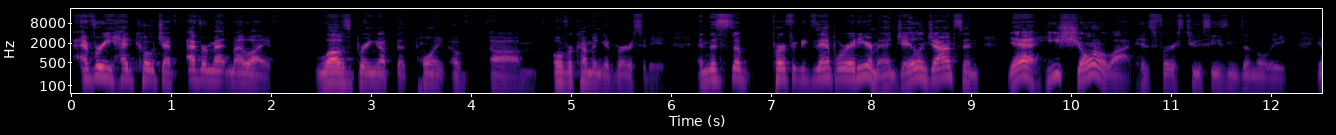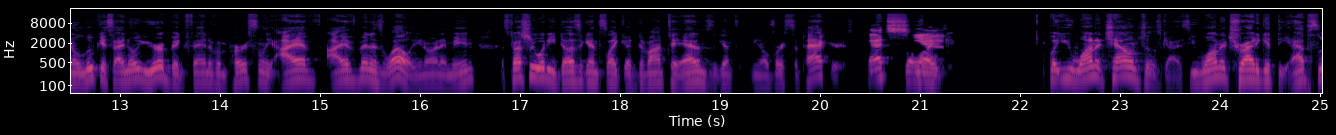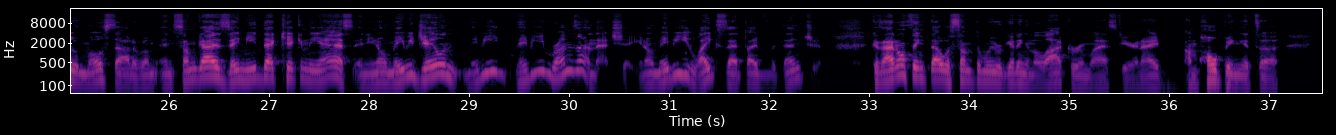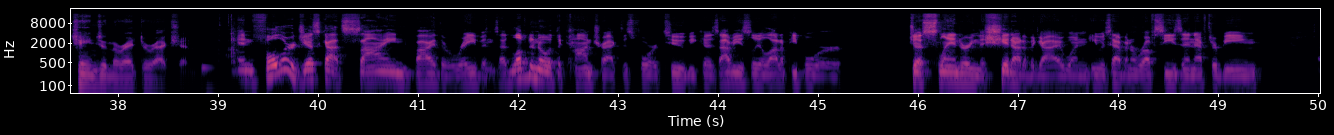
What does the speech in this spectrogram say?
every head coach I've ever met in my life loves bringing up that point of um, overcoming adversity. And this is a perfect example right here, man. Jaylon Johnson, yeah, he's shown a lot his first two seasons in the league. You know, Lucas, I know you're a big fan of him personally. I have I have been as well, you know what I mean? Especially what he does against like a Davante Adams against, you know, versus the Packers. That's yeah. like but you want to challenge those guys. You want to try to get the absolute most out of them. And some guys they need that kick in the ass. And you know, maybe Jaylon, maybe maybe he runs on that shit. You know, maybe he likes that type of attention. Because I don't think that was something we were getting in the locker room last year. And I I'm hoping it's a change in the right direction. And Fuller just got signed by the Ravens. I'd love to know what the contract is for too, because obviously a lot of people were just slandering the shit out of the guy when he was having a rough season after being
